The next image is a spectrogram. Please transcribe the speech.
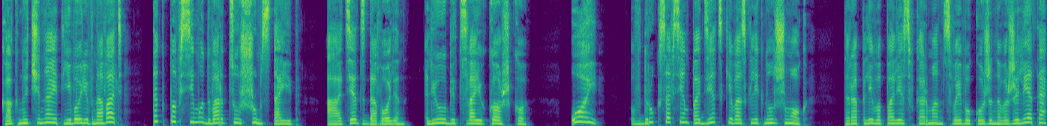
Как начинает его ревновать, так по всему дворцу шум стоит, а отец доволен любит свою кошку. «Ой!» — вдруг совсем по-детски воскликнул Шмок, торопливо полез в карман своего кожаного жилета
